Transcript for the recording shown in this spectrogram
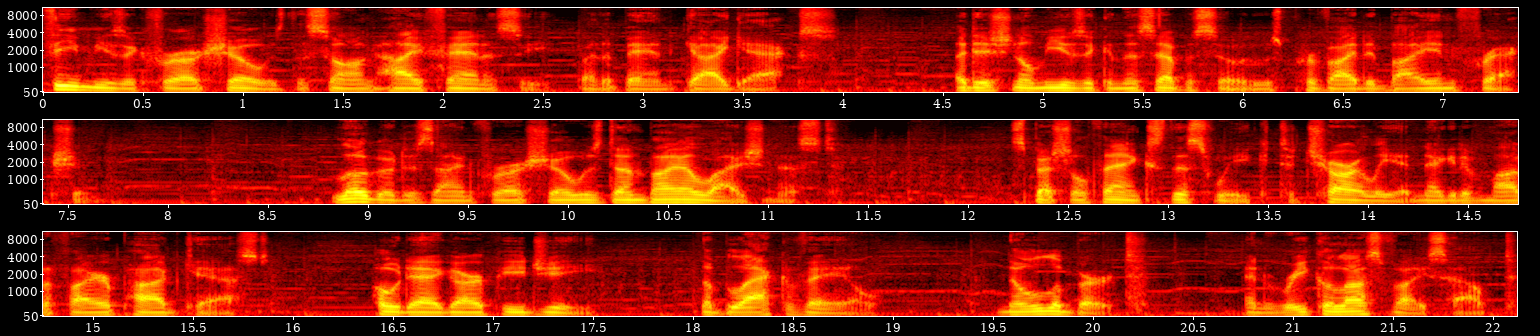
Theme music for our show is the song High Fantasy by the band Gygax. Additional music in this episode was provided by Infraction. Logo design for our show was done by Elijahist. Special thanks this week to Charley at Negative Modifier Podcast, HodagRPG, The Black Veil, Nola Burt, and Ricolas Weishaupt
